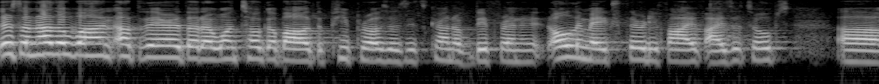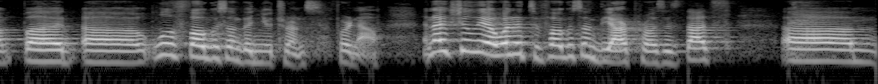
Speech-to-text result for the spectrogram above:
There's another one up there that I won't talk about, the P process. It's kind of different, and it only makes 35 isotopes. Uh, but uh, we'll focus on the neutrons for now. And actually, I wanted to focus on the R process. That's um,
